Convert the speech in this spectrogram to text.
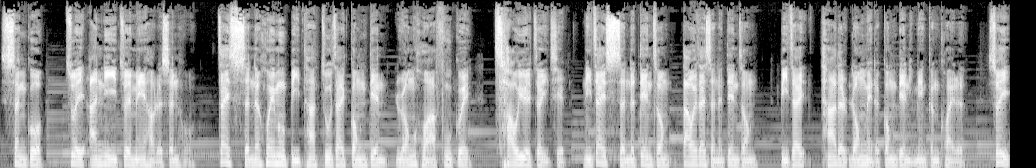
胜过最安逸、最美好的生活。在神的会幕比他住在宫殿荣华富贵超越这一切。你在神的殿中，大卫在神的殿中，比在他的荣美的宫殿里面更快乐。所以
